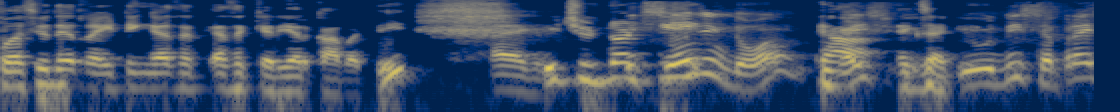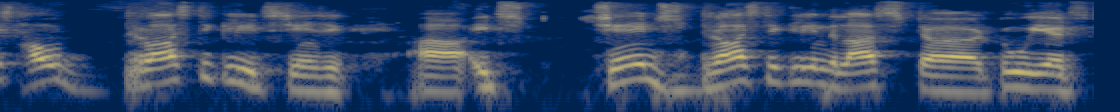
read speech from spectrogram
pursue their writing as a as a career kabatti I agree. it should not it's be changing though, huh? Yeah, guys. exactly. You would be surprised how drastically it's changing. Uh, it's changed drastically in the last uh, two years.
